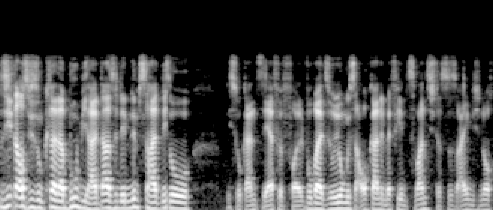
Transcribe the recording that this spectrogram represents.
sieht aus wie so ein kleiner Bubi halt. Also dem nimmst du halt nicht so, nicht so ganz sehr für voll. Wobei so jung ist auch gar nicht mehr 24. Das ist eigentlich noch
